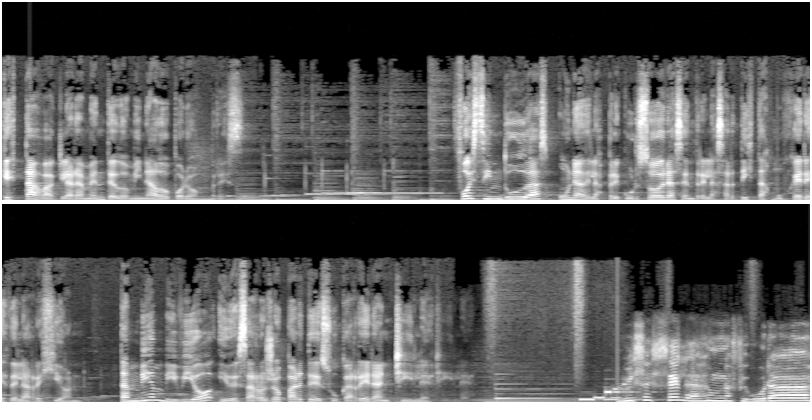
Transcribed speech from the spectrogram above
que estaba claramente dominado por hombres. Fue sin dudas una de las precursoras entre las artistas mujeres de la región. También vivió y desarrolló parte de su carrera en Chile. Luisa Isela es una figura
